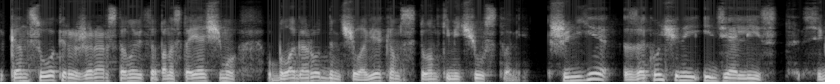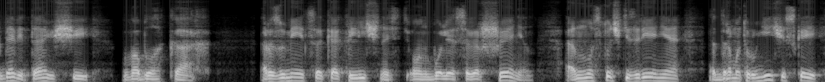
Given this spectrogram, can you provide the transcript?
К концу оперы Жерар становится по-настоящему благородным человеком с тонкими чувствами. Шинье – законченный идеалист, всегда витающий в облаках – Разумеется, как личность он более совершенен, но с точки зрения драматургической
